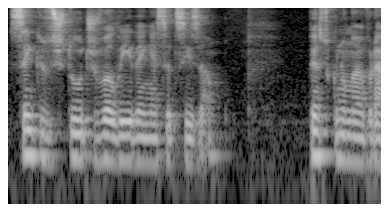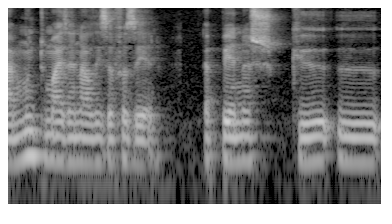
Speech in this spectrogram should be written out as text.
sem que os estudos validem essa decisão. Penso que não haverá muito mais análise a fazer, apenas que eh,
